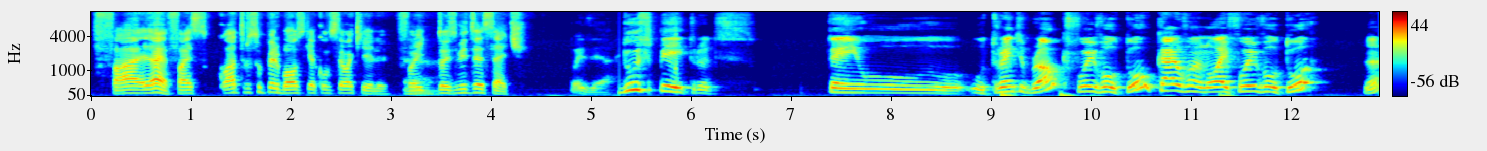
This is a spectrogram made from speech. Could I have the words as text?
Faz, é, faz quatro Super Bowls que aconteceu aquele. Foi é. 2017. Pois é. Dos Patriots, tem o, o Trent Brown, que foi e voltou. O Kyle Van Noy foi e voltou, né?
